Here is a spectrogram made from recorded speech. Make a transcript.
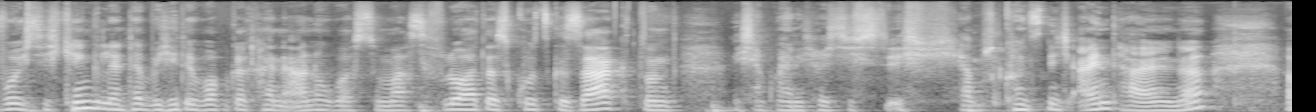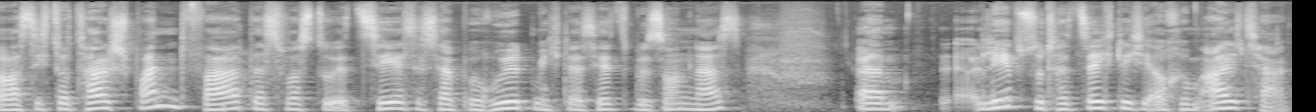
wo ich dich kennengelernt habe, ich hätte überhaupt gar keine Ahnung, was du machst. Flo hat das kurz gesagt und ich habe gar nicht richtig, ich konnte es nicht einteilen. Ne? Aber was ich total spannend war, das, was du erzählst, deshalb berührt mich das jetzt besonders, ähm, lebst du tatsächlich auch im Alltag.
